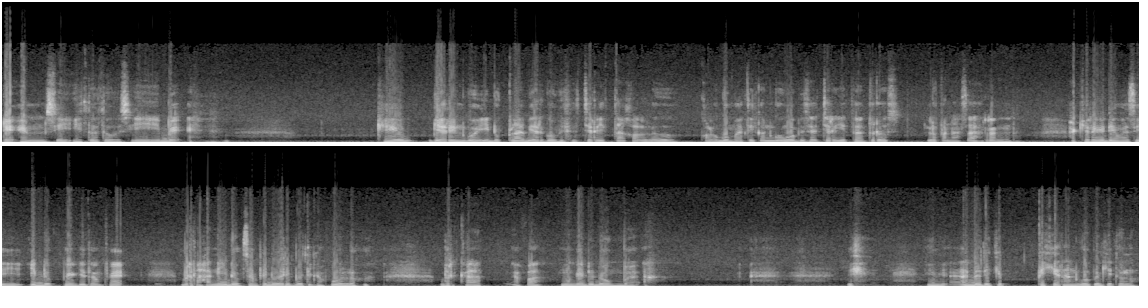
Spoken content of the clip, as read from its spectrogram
DM si itu tuh si B. Kayak biarin gue hidup lah biar gue bisa cerita kalau lu. Kalau gue mati kan gue nggak bisa cerita terus lu penasaran. Akhirnya dia masih hidup kayak gitu sampai bertahan hidup sampai 2030 berkat apa mengadu domba. Ini ada di pikiran gue begitu loh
